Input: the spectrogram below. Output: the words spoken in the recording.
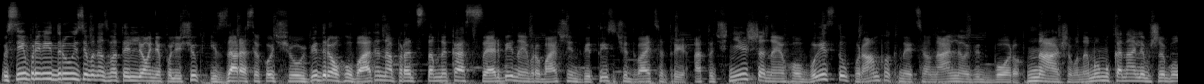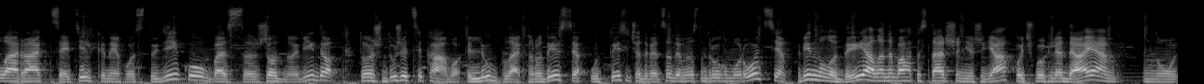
Усім привіт, друзі! Мене звати Льоня Поліщук, і зараз я хочу відреагувати на представника Сербії на Євробаченні 2023, а точніше на його виступ в рамках національного відбору. Наживо на моєму каналі вже була реакція тільки на його студійку, без жодного відео. Тож дуже цікаво. Люк Блек народився у 1992 році. Він молодий, але набагато старший, ніж я, хоч виглядає. Ну,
